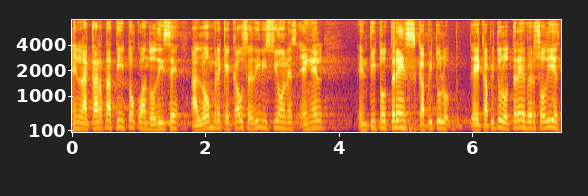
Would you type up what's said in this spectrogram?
en la carta a Tito cuando dice al hombre que cause divisiones en el en Tito 3, capítulo, eh, capítulo 3, verso 10,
